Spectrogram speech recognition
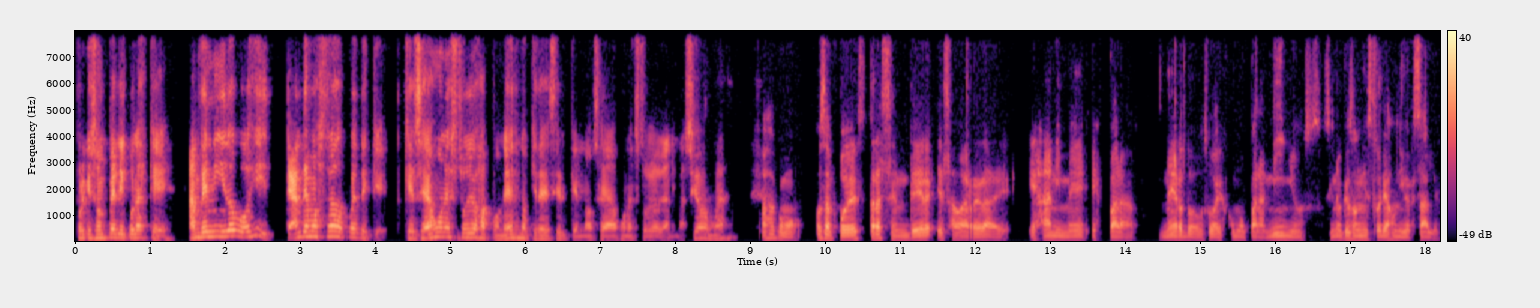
porque son películas que han venido vos y te han demostrado pues de que que seas un estudio japonés no quiere decir que no seas un estudio de animación, más. Ajá, como, o sea, puedes trascender esa barrera de es anime, es para nerdos o es como para niños, sino que son historias universales.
